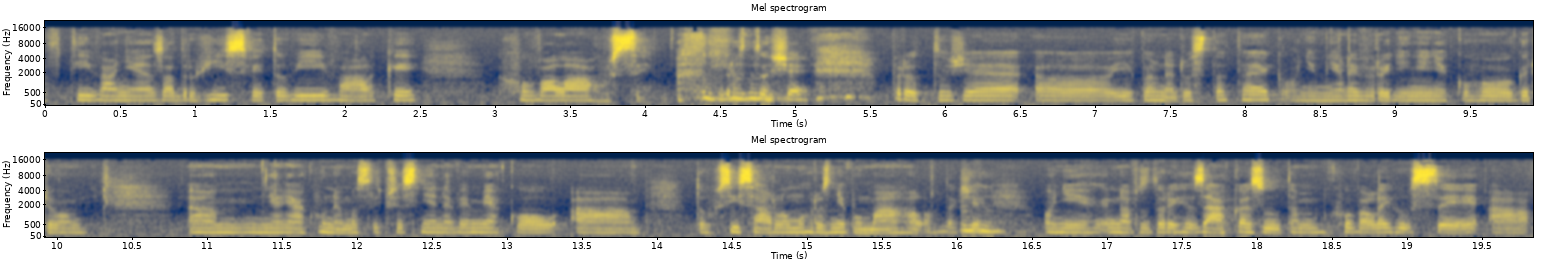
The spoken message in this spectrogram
v té vaně za druhé světové války chovala husy, protože, protože uh, jich byl nedostatek. Oni měli v rodině někoho, kdo měl nějakou nemoc, přesně nevím jakou, a to husí sádlo mu hrozně pomáhalo. Takže mm-hmm. oni navzdory zákazu tam chovali husy a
